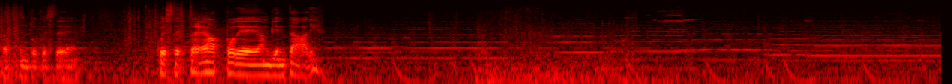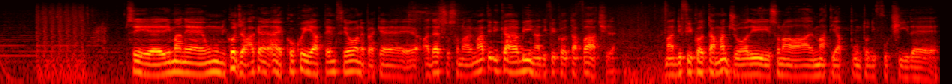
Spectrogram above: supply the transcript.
da appunto queste, queste trappole ambientali. Sì, eh, rimane un unico Jacker. Ecco qui attenzione perché adesso sono armati di carabina difficoltà facile, ma difficoltà maggiori sono armati appunto di fucile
